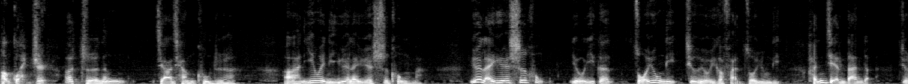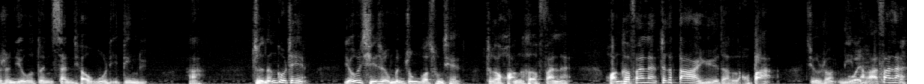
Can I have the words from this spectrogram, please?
么管制？呃，只能加强控制啊，啊，因为你越来越失控嘛，越来越失控，有一个作用力就有一个反作用力，很简单的，就是牛顿三条物理定律，啊，只能够这样。尤其是我们中国从前这个黄河泛滥，黄河泛滥，这个大禹的老八就是说你哪泛滥。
